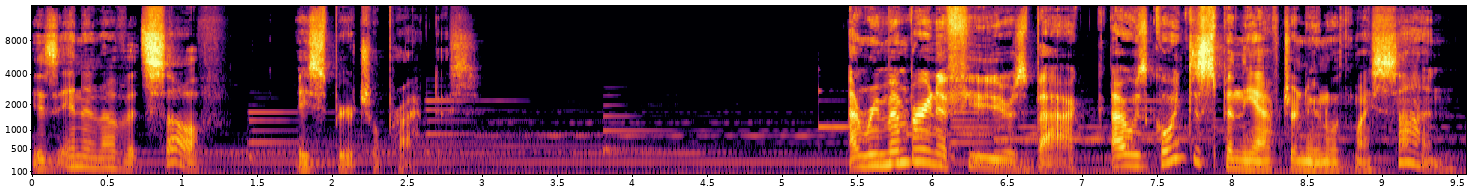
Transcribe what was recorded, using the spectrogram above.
is in and of itself a spiritual practice. I'm remembering a few years back, I was going to spend the afternoon with my son.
